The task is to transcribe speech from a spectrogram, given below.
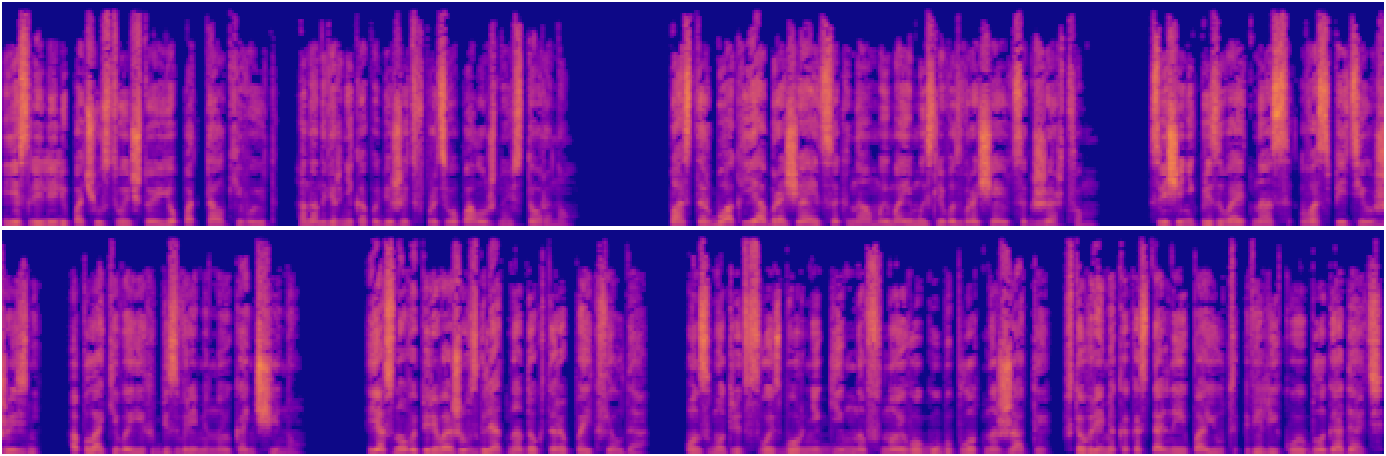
Если Лили почувствует, что ее подталкивают, она наверняка побежит в противоположную сторону. Пастор Буакье обращается к нам, и мои мысли возвращаются к жертвам. Священник призывает нас воспеть их жизнь оплакивая их безвременную кончину. Я снова перевожу взгляд на доктора Пейкфилда. Он смотрит в свой сборник гимнов, но его губы плотно сжаты, в то время как остальные поют великую благодать.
